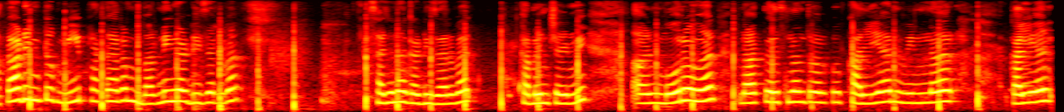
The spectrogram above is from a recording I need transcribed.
అకార్డింగ్ టు మీ ప్రకారం బర్నీ డిజర్వర్ సజనాగా డిజర్వర్ కమెంట్ చేయండి. అండ్ మోర్ ఓవర్ నాకు తెలిసినంత వరకు Kalyan winner Kalyan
